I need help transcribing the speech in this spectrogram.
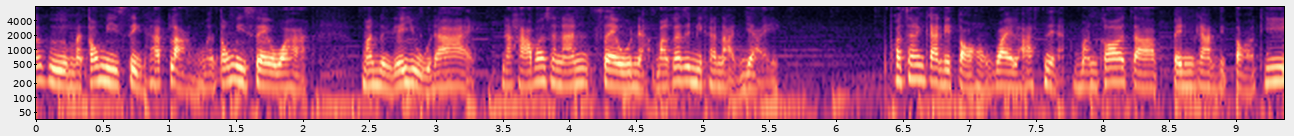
ก็คือมันต้องมีสิ่งคัดหลัง มันต้องมีเซลล์อะค่ะ มันถึงจะอยู่ได้นะคะ เพราะฉะนั้นเซลล์เนี่ยมันก็จะมีขนาดใหญ่ เพราะฉะนั้นการติดต่อของไวรัสเนี่ยมันก็จะเป็นการติดต่อที่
